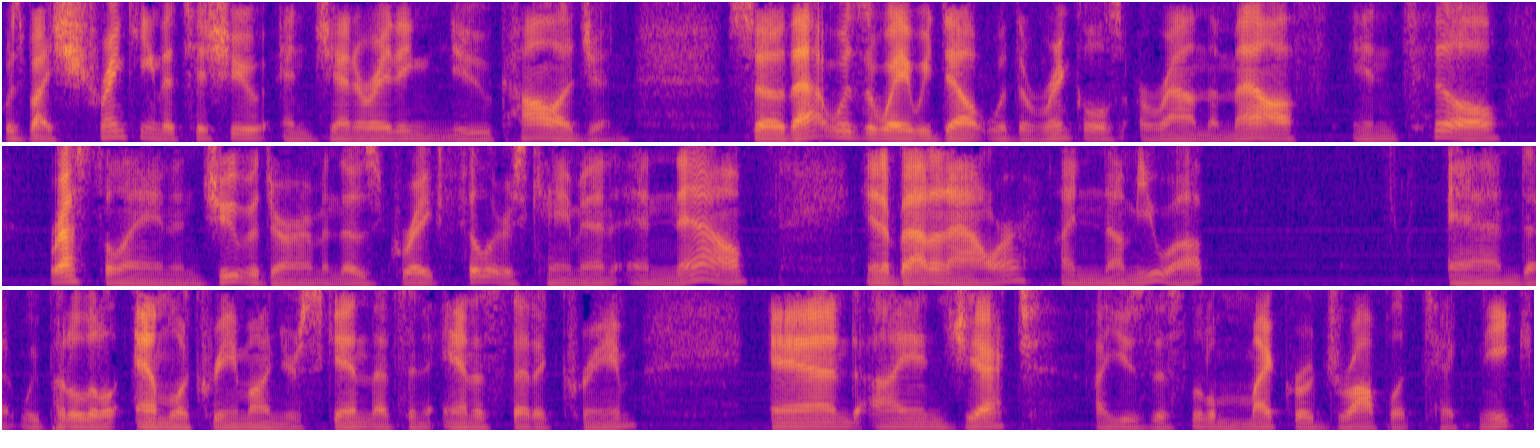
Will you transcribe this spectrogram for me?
was by shrinking the tissue and generating new collagen. So that was the way we dealt with the wrinkles around the mouth until Restylane and Juvederm and those great fillers came in. And now, in about an hour, I numb you up and uh, we put a little Emla cream on your skin. That's an anesthetic cream. And I inject. I use this little micro droplet technique,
